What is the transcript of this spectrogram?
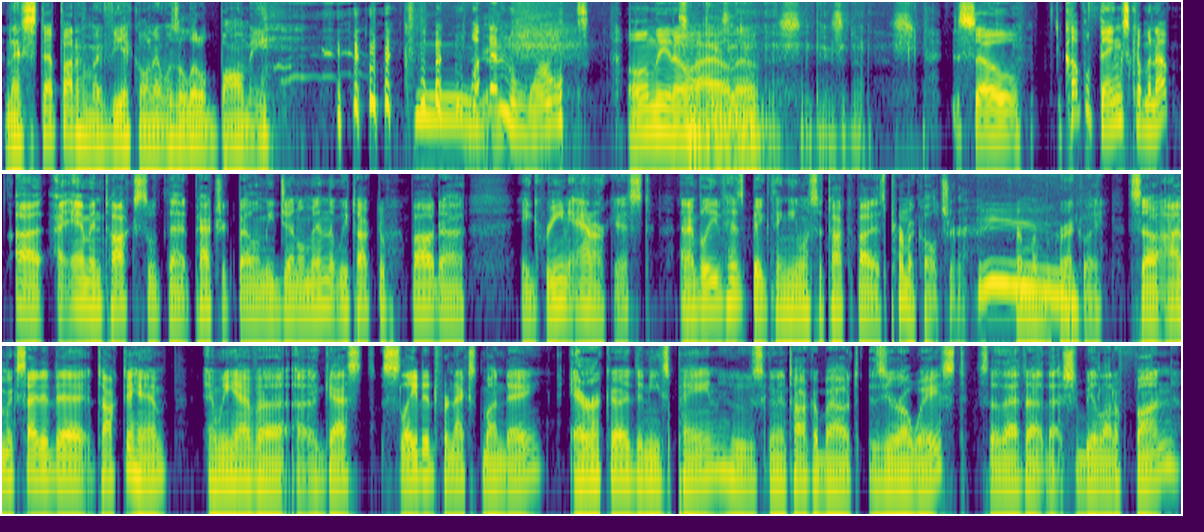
and I step out of my vehicle, and it was a little balmy. like, what, what in the world? Only in Some Ohio, I though. don't miss. Some things I don't miss. So, a couple things coming up. Uh, I am in talks with that Patrick Bellamy gentleman that we talked about, uh, a green anarchist. And I believe his big thing he wants to talk about is permaculture, if I remember correctly. So, I'm excited to talk to him. And we have a, a guest slated for next Monday, Erica Denise Payne, who's going to talk about zero waste. So that uh, that should be a lot of fun.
